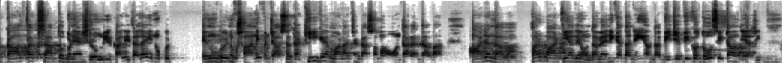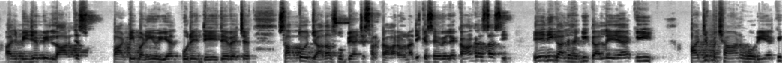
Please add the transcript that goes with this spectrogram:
ਅਕਾਲ ਤਖਤ ਸਾਹਿਬ ਤੋਂ ਬਣਿਆ ਸ਼੍ਰੋਮਣੀ ਅਕਾਲੀ ਦਲ ਹੈ। ਇਹਨੂੰ ਕੋਈ ਇਹਨੂੰ ਕੋਈ ਨੁਕਸਾਨ ਨਹੀਂ ਪਹੁੰਚਾ ਸਕਦਾ। ਠੀਕ ਹੈ ਮਾੜਾ ਚੰਗਾ ਸਮਾਂ ਆਉਂਦਾ ਰਹਿੰਦਾ ਵਾ ਆ ਜਾਂਦਾ ਵਾ। ਹਰ ਪਾਰਟੀਆਂ ਦੇ ਆਉਂਦਾ ਮੈਂ ਨਹੀਂ ਕਹਿੰਦਾ ਨਹੀਂ ਆਉਂਦਾ। ਬੀਜੇਪੀ ਕੋ ਦੋ ਸੀਟਾਂ ਹੁੰਦੀਆਂ ਸੀ। ਅੱਜ ਬੀਜੇਪੀ ਲਾਰਜੈਸਟ ਪਾਰਟੀ ਬਣੀ ਹੋਈ ਹੈ ਪੂਰੇ ਦੇਸ਼ ਦੇ ਵਿੱਚ। ਸਭ ਤੋਂ ਜ਼ਿਆਦਾ ਸੂਬਿਆਂ 'ਚ ਸਰਕਾਰ ਉਹਨਾਂ ਦੀ। ਕਿਸੇ ਵੇਲੇ ਕਾਂਗਰਸ ਦਾ ਸੀ। ਇਹ ਨਹੀਂ ਗੱਲ ਹੈਗੀ ਗੱਲ ਇਹ ਹੈ ਕਿ ਅੱਜ ਪਛਾਣ ਹੋ ਰਹੀ ਹੈ ਕਿ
